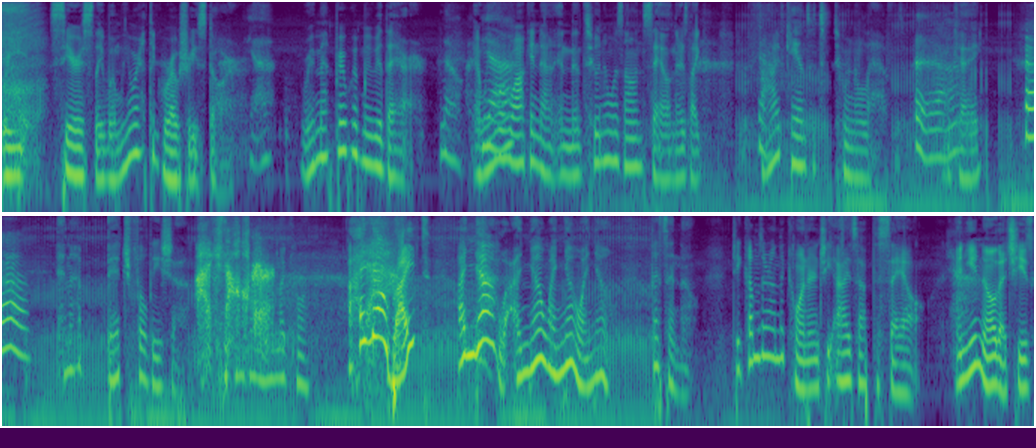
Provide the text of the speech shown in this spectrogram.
were you, seriously, when we were at the grocery store, Yeah. remember when we were there? No. And we yeah. were walking down, and the tuna was on sale, and there's like five cans of tuna left. Yeah. Okay. Yeah. And that bitch Felicia. I saw her. around the corner. I know, right? I know, I know, I know, I know. Listen though. She comes around the corner and she eyes up the sale. And you know that she's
